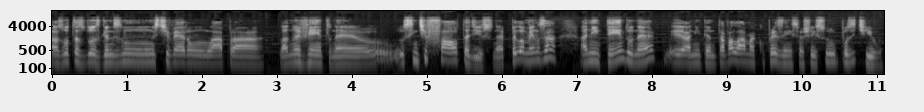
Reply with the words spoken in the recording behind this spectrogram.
as outras duas grandes não, estiveram lá para lá no evento, né? Eu, eu, senti falta disso, né? Pelo menos a, a Nintendo, né? A Nintendo tava lá, marcou presença, eu achei isso positivo.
